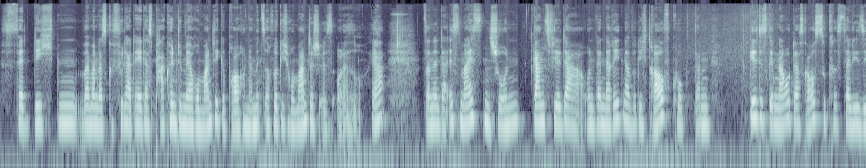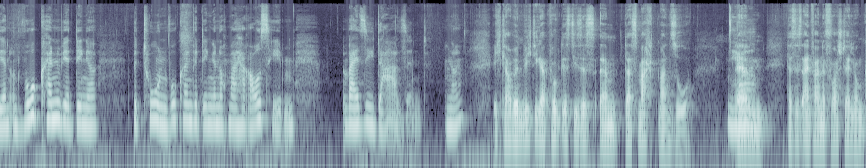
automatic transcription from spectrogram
verdichten, weil man das Gefühl hat, hey, das Paar könnte mehr Romantik gebrauchen, damit es auch wirklich romantisch ist oder so, ja. Sondern da ist meistens schon ganz viel da. Und wenn der Redner wirklich drauf guckt, dann gilt es genau das rauszukristallisieren und wo können wir Dinge betonen, wo können wir Dinge nochmal herausheben, weil sie da sind. Ne? Ich glaube, ein wichtiger Punkt ist dieses, ähm, das macht man so. Ja. Ähm, das ist einfach eine Vorstellung,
